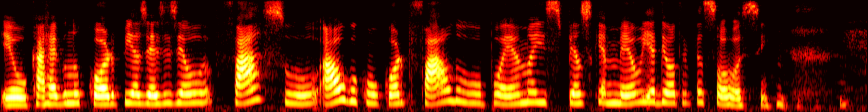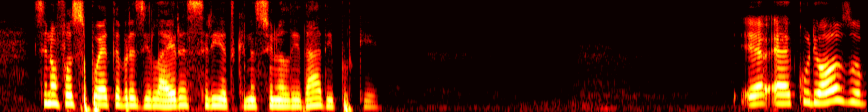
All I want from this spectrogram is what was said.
eu carrego no corpo e às vezes eu faço algo com o corpo, falo o poema e penso que é meu e é de outra pessoa, assim. Se não fosse poeta brasileira, seria de que nacionalidade e porquê? É, é curioso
